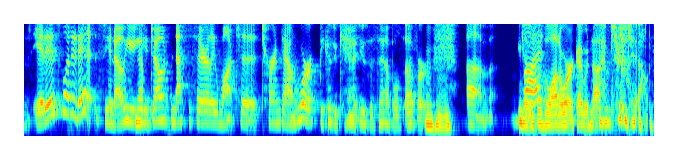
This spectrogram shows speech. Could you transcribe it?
it is what it is. You know, you, yep. you don't necessarily want to turn down work because you can't use the samples ever. Mm-hmm. Um, yeah, but, this is a lot of work I would not have turned down.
